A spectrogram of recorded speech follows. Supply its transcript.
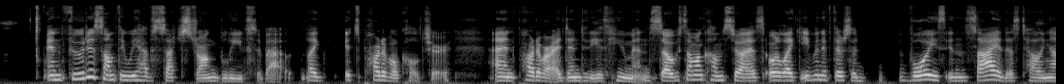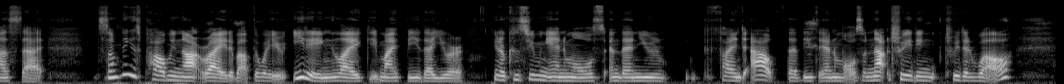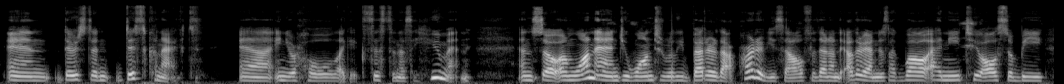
and food is something we have such strong beliefs about. Like it's part of our culture and part of our identity as humans so if someone comes to us or like even if there's a voice inside that's telling us that something is probably not right about the way you're eating like it might be that you're you know consuming animals and then you find out that these animals are not treating treated well and there's a disconnect uh, in your whole like existence as a human and so on one end, you want to really better that part of yourself. And then on the other end, it's like, well, I need to also be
